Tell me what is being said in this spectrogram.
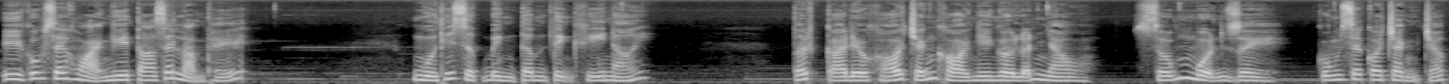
Y cũng sẽ hoài nghi ta sẽ làm thế. Ngô thiết dực bình tâm tịnh khí nói. Tất cả đều khó tránh khỏi nghi ngờ lẫn nhau. Sớm muộn gì cũng sẽ có tranh chấp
